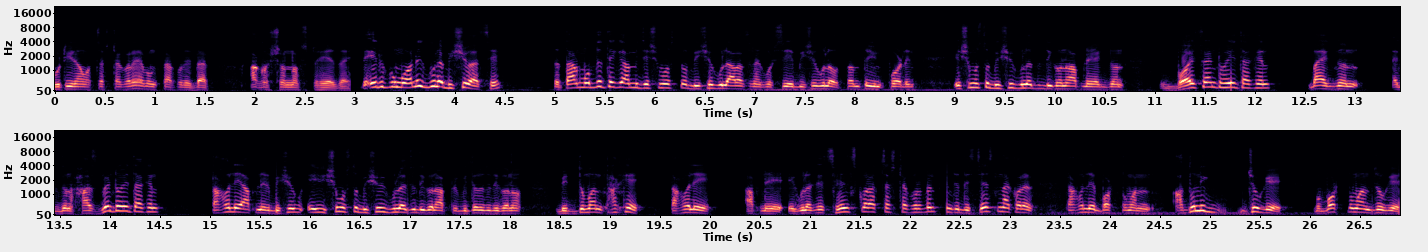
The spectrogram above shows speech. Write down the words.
গুটি নেওয়ার চেষ্টা করে এবং তার প্রতি তার আকর্ষণ নষ্ট হয়ে যায়। এরকম অনেকগুলো বিষয় আছে। তো তার মধ্যে থেকে আমি যে সমস্ত বিষয়গুলো আলোচনা করছি, এই বিষয়গুলো অত্যন্ত ইম্পর্টেন্ট এই সমস্ত বিষয়গুলো যদি কোনো আপনি একজন বয়ফ্রেন্ড হয়ে থাকেন বা একজন একজন হাজব্যান্ড হয়ে থাকেন, তাহলে আপনার বিষয়, এই সমস্ত বিষয়গুলো যদি কোনো, আপনার ভিতরে যদি কোনো বিদ্যমান থাকে, তাহলে আপনি এগুলোকে চেঞ্জ করার চেষ্টা করবেন। যদি চেঞ্জ না করেন, তাহলে বর্তমান আধুনিক যুগে বা বর্তমান যুগে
